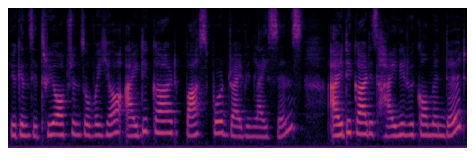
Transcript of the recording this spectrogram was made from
You can see three options over here. ID card, passport, driving license. ID card is highly recommended,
